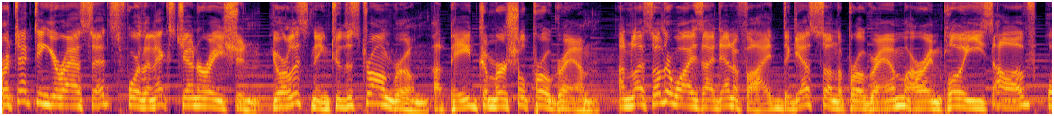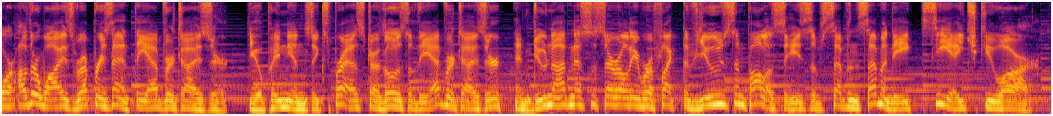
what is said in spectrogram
protecting your assets for the next generation. You're listening to The Strong Room, a paid commercial program. Unless otherwise identified, the guests on the program are employees of or otherwise represent the advertiser. The opinions expressed are those of the advertiser and do not necessarily reflect the views and policies of 770 CHQR.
